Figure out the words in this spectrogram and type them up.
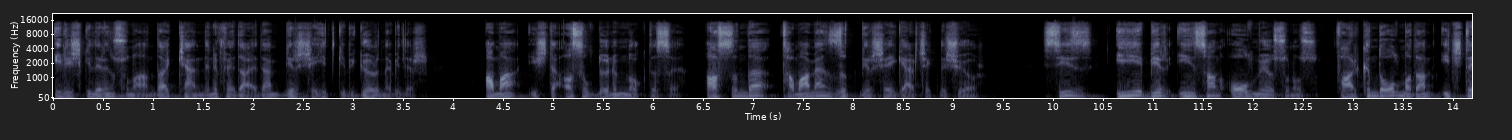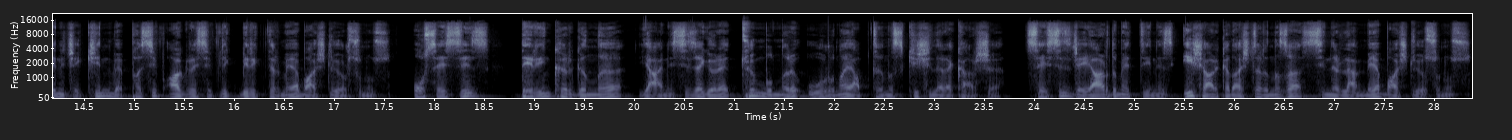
ilişkilerin sunağında kendini feda eden bir şehit gibi görünebilir. Ama işte asıl dönüm noktası. Aslında tamamen zıt bir şey gerçekleşiyor. Siz iyi bir insan olmuyorsunuz. Farkında olmadan içten içe kin ve pasif agresiflik biriktirmeye başlıyorsunuz. O sessiz, derin kırgınlığı yani size göre tüm bunları uğruna yaptığınız kişilere karşı. Sessizce yardım ettiğiniz iş arkadaşlarınıza sinirlenmeye başlıyorsunuz.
